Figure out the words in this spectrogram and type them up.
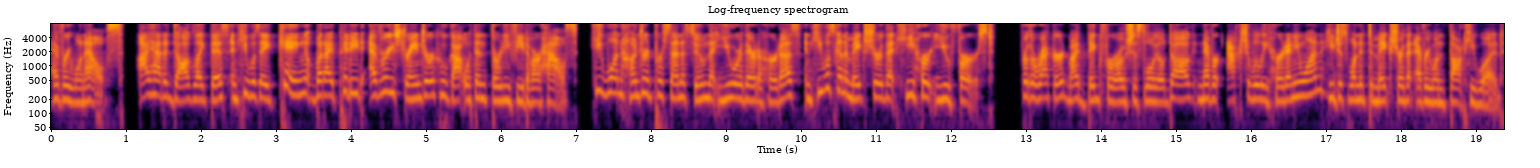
everyone else. I had a dog like this, and he was a king, but I pitied every stranger who got within 30 feet of our house. He 100% assumed that you were there to hurt us, and he was going to make sure that he hurt you first. For the record, my big, ferocious, loyal dog never actually hurt anyone. He just wanted to make sure that everyone thought he would.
